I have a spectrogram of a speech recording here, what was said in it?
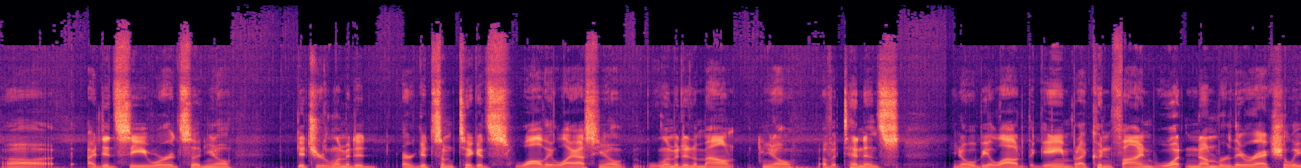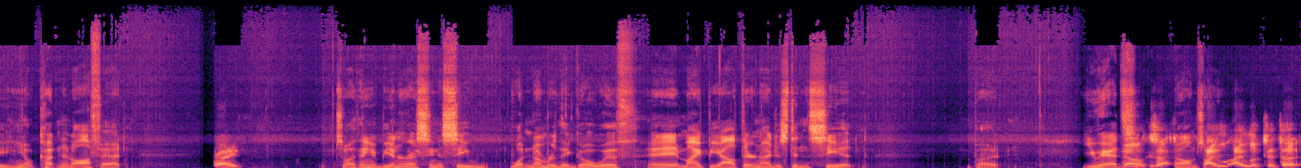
Uh, I did see where it said, you know, get your limited or get some tickets while they last. You know, limited amount, you know, of attendance, you know, will be allowed at the game. But I couldn't find what number they were actually, you know, cutting it off at. Right. So I think it'd be interesting to see what number they go with. And it might be out there, and I just didn't see it. But you had No, because I, oh, I'm sorry. I, I looked at the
